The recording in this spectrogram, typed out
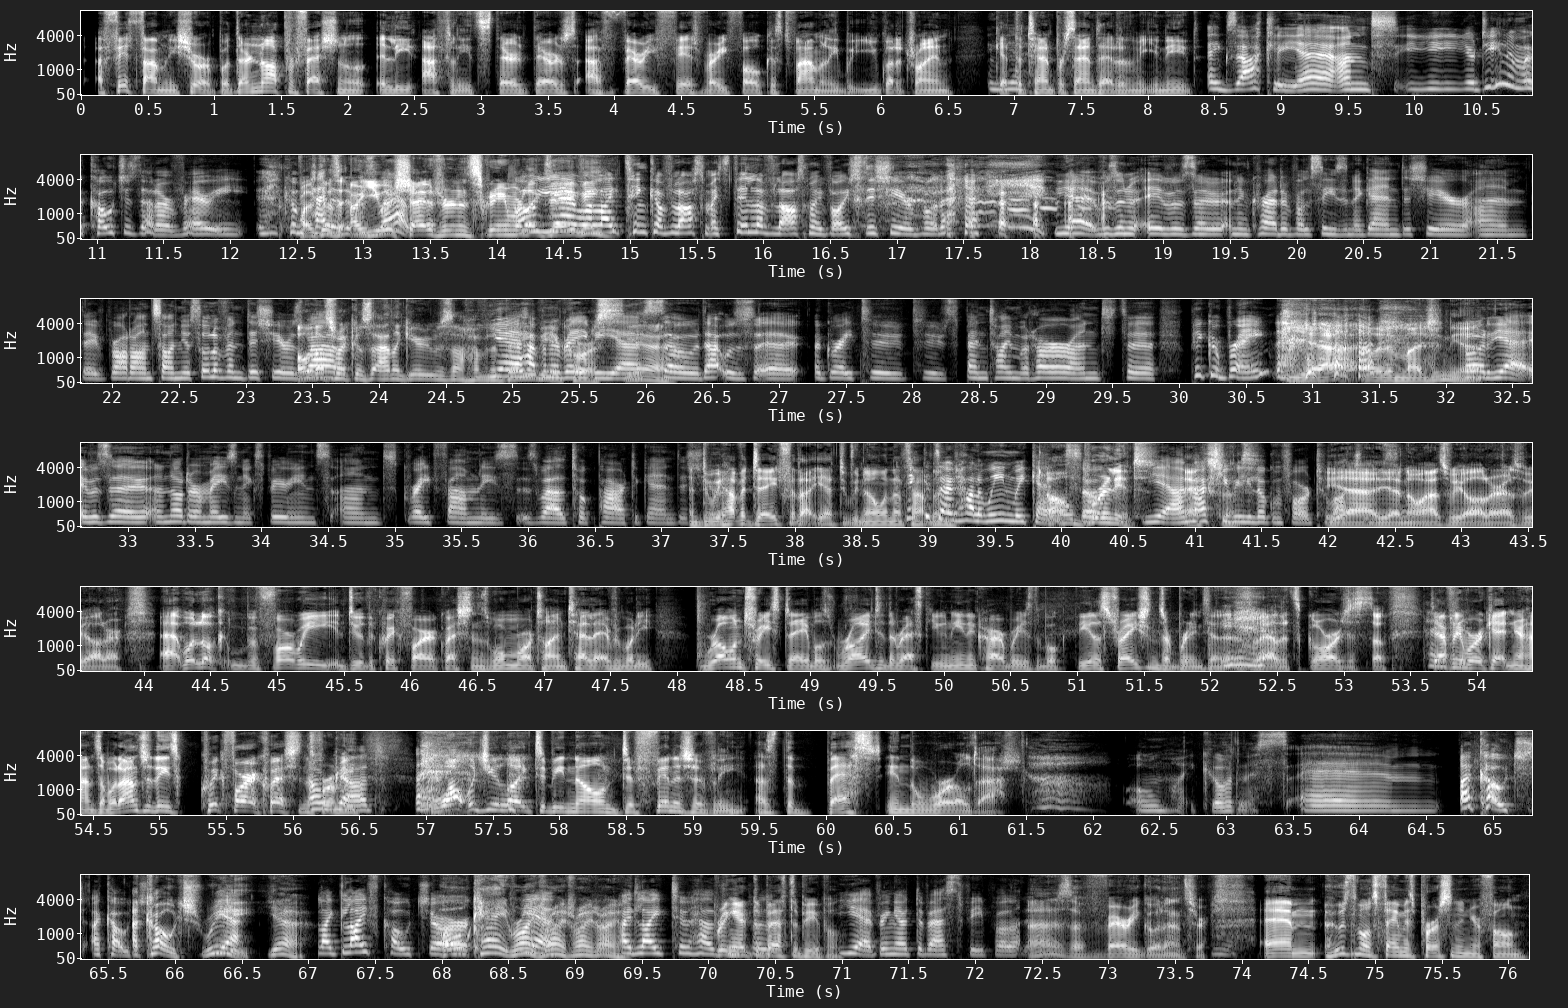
a fit family, sure, but they're not professional elite athletes. They're they're just a very fit, very focused family. But you've got to try and get the ten percent out of them that you need. Exactly, yeah, and you're dealing with coaches that are very gonna competitive. say, are you well. a shouter and a screamer Oh like yeah, Davy? well, I think I've lost my, still have lost my voice this year, but yeah, it was an it was a, an incredible season again this year. Um, they've brought on Sonia Sullivan this year as oh, well. that's right, because Anna Geary was having a yeah, baby. having a baby. course. Yeah. so that was uh, a great to to spend time with her and to pick her brain. yeah, I would imagine. Yeah. But yeah, it was a, another amazing experience, and great families as well took part again this and do year. we have a date for that yet? Do we know when I that's think it's happening? out Halloween weekend. Oh, so, brilliant. Yeah, I'm actually really looking forward to watching. Yeah, it, yeah, so. no, as we all are, as we all are. Uh, well, look, before we do the quick fire questions, one more time, tell everybody Rowan Tree Stables, Ride to the Rescue. Nina Carberry is the book. The illustrations are brilliant in it as well. It's gorgeous. So definitely worth getting your hands on. But answer these quick fire questions Oh, for God. me. what would you like to be known definitively as the best in the world at? Oh my goodness. Um, a coach, a coach, A coach, really? Yeah. like life coach or Okay, right, yeah. right, right, right. I'd like to help Bring out the best of people. Yeah, bring out the best people. That is a very good answer. Um, who's the most famous person in your phone?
